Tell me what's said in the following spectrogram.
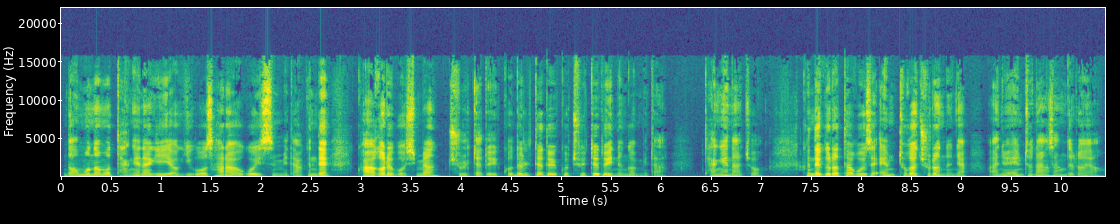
너무너무 당연하게 여기고 살아오고 있습니다. 근데 과거를 보시면 줄 때도 있고 늘 때도 있고 줄 때도 있는 겁니다. 당연하죠. 근데 그렇다고 해서 M2가 줄었느냐? 아니요. M2는 항상 늘어요.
